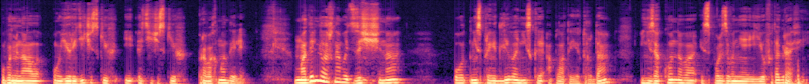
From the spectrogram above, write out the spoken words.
упоминал о юридических и этических правах модели. Модель должна быть защищена от несправедливо низкой оплаты ее труда и незаконного использования ее фотографий.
